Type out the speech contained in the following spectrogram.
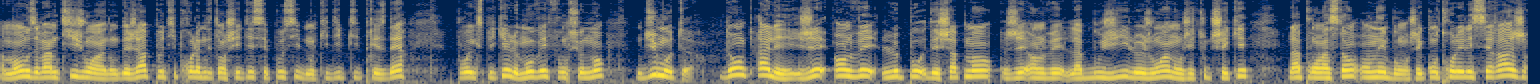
Normalement, vous avez un petit joint. Donc déjà, petit problème d'étanchéité, c'est possible. Donc il dit petite prise d'air pour expliquer le mauvais fonctionnement du moteur. Donc allez, j'ai enlevé le pot d'échappement, j'ai enlevé la bougie, le joint, donc j'ai tout checké. Là pour l'instant, on est bon. J'ai contrôlé les serrages,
